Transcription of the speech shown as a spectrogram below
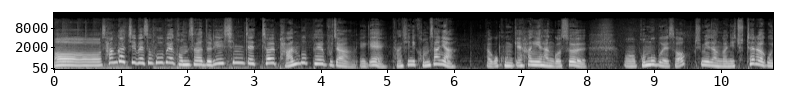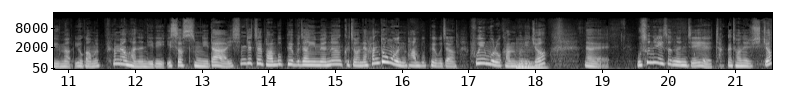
어, 상가집에서 후배 검사들이 심재철 반부패 부장에게 당신이 검사냐? 라고 공개 항의를 한 것을 어, 법무부에서 추미애 장관이 추태라고 유마, 유감을 표명하는 일이 있었습니다. 이 심재철 반부패 부장이면은 그 전에 한동훈 반부패 부장 후임으로 간 분이죠. 네. 무슨 일이 있었는지 잠깐 전해주시죠.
